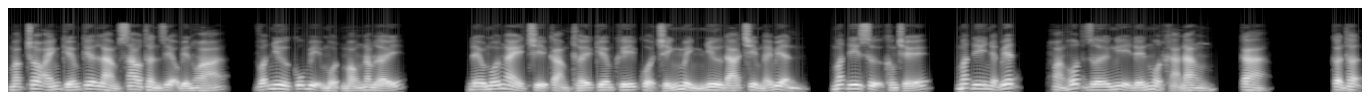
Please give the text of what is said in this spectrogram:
Mặc cho ánh kiếm kia làm sao thần diệu biến hóa, vẫn như cũng bị một móng năm lấy, Đều mỗi ngày chỉ cảm thấy kiếm khí của chính mình như đá chìm đáy biển, mất đi sự khống chế, mất đi nhận biết, hoảng hốt dưới nghĩ đến một khả năng, ca. Cẩn thận.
